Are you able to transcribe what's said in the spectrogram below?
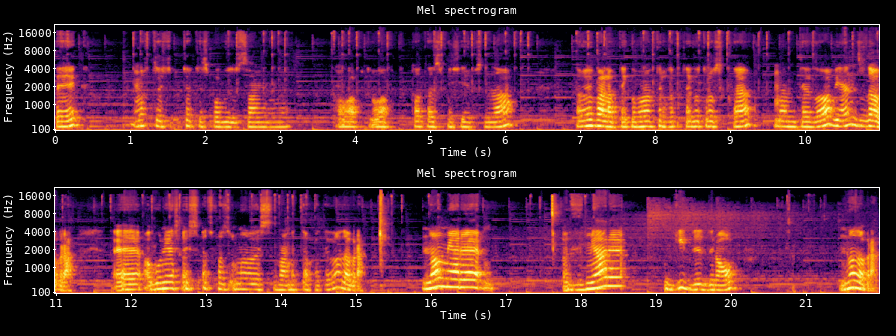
Pyk. No to, to, to jest powrócenie. Łap, łap, mi się przyda. To wywalam tego, mam trochę tego troszkę, mam tego, więc dobra. E, ogólnie jest, jest, jest, mamy trochę tego, dobra. No w miarę, w miarę git drop. No dobra.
